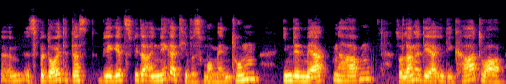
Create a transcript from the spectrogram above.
Ähm, es bedeutet, dass wir jetzt wieder ein negatives Momentum in den Märkten haben. Solange der Indikator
